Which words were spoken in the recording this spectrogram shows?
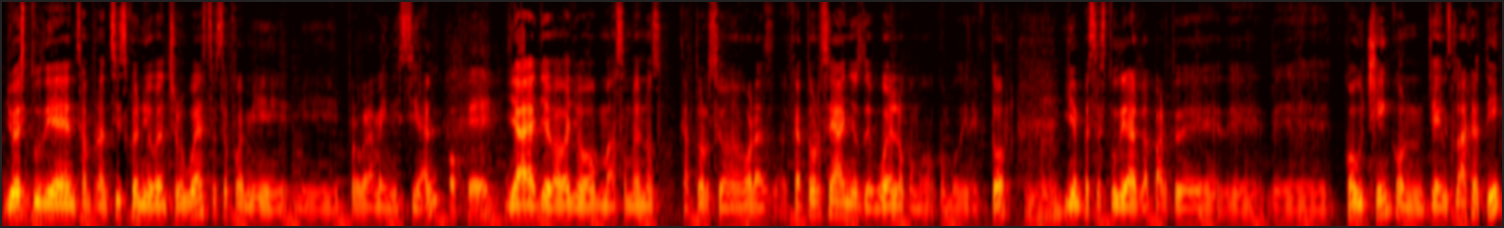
Yo estudié en San Francisco, en New Venture West. Ese fue mi, mi programa inicial. Ok. Ya llevaba yo más o menos 14 horas, 14 años de vuelo como, como director. Y empecé a estudiar la parte de, de coaching con James Laherty.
